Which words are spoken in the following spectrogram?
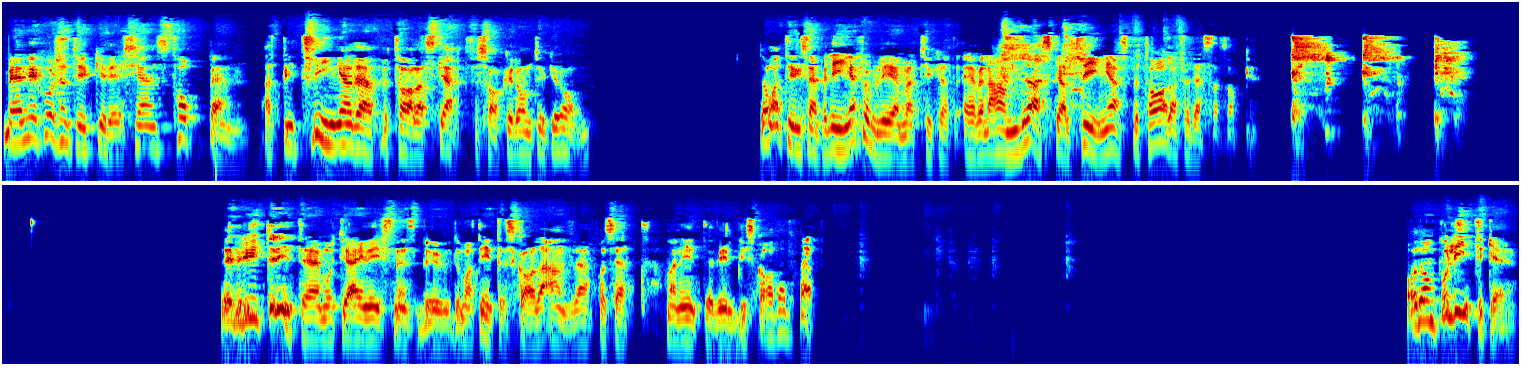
Människor som tycker det känns toppen att bli tvingade att betala skatt för saker de tycker om. De har till exempel inga problem med att tycka att även andra ska tvingas betala för dessa saker. Det bryter inte mot jainismens bud om att inte skada andra på sätt man inte vill bli skadad själv. Och de politiker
